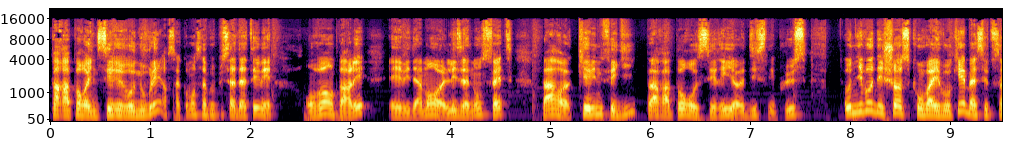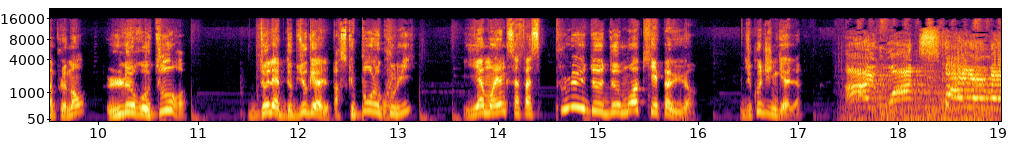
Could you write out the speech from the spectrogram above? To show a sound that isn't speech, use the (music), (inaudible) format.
par rapport à une série renouvelée. Alors, ça commence un peu plus à dater, mais on va en parler. Et évidemment, les annonces faites par euh, Kevin Feige par rapport aux séries Disney. Au niveau des choses qu'on va évoquer, bah, c'est tout simplement le retour de l'Eb de Bugle. Parce que pour le coup, lui, il y a moyen que ça fasse plus de deux mois qu'il n'y ait pas eu. Hein. Du coup, jingle. I want Spider-Man!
